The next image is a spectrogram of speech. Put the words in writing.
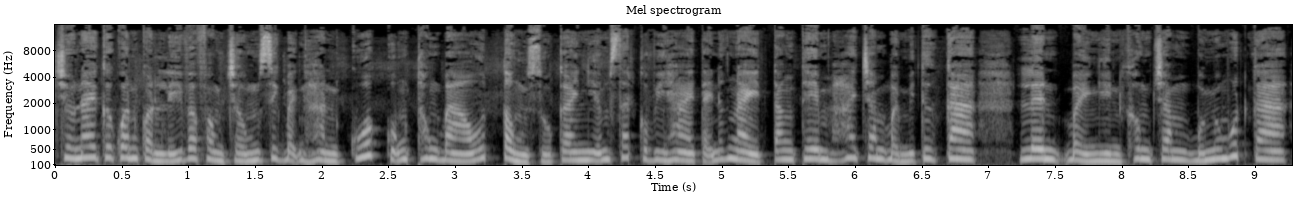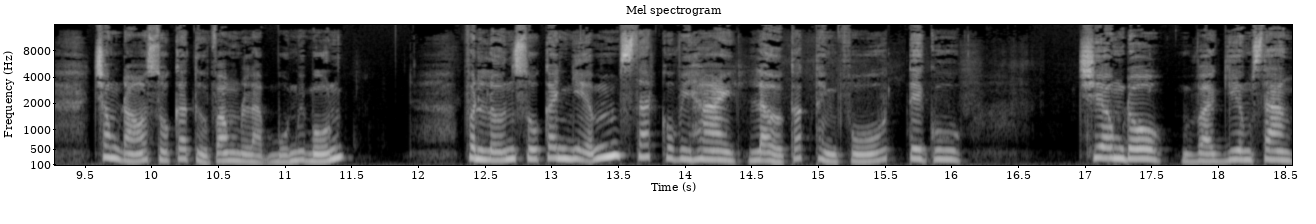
Chiều nay, Cơ quan Quản lý và Phòng chống dịch bệnh Hàn Quốc cũng thông báo tổng số ca nhiễm SARS-CoV-2 tại nước này tăng thêm 274 ca lên 7.041 ca, trong đó số ca tử vong là 44. Phần lớn số ca nhiễm SARS-CoV-2 là ở các thành phố Daegu, Cheongdo và Gyeongsang.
